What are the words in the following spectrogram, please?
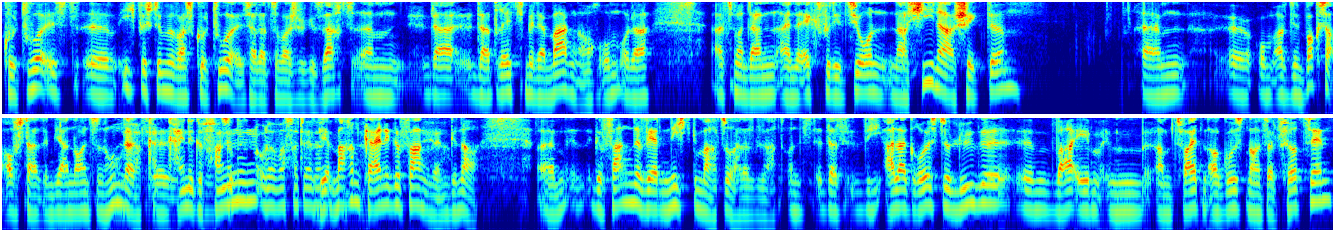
Kultur ist, äh, ich bestimme, was Kultur ist, hat er zum Beispiel gesagt. Ähm, da, da dreht sich mir der Magen auch um. Oder als man dann eine Expedition nach China schickte, ähm, äh, um also den Boxeraufstand im Jahr 1900. Oh, ja, keine Gefangenen zu, oder was hat er da? Wir machen keine Gefangenen, genau. Ähm, Gefangene werden nicht gemacht, so hat er gesagt. Und das, die allergrößte Lüge ähm, war eben im, am 2. August 1914,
